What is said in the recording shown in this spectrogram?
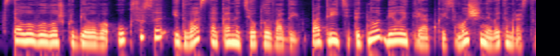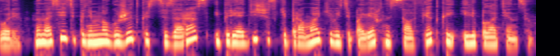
столовую ложку белого уксуса и 2 стакана теплой воды. Потрите пятно белой тряпкой, смоченной в этом растворе. Наносите понемногу жидкости за раз и периодически промакивайте поверхность салфеткой или полотенцем.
